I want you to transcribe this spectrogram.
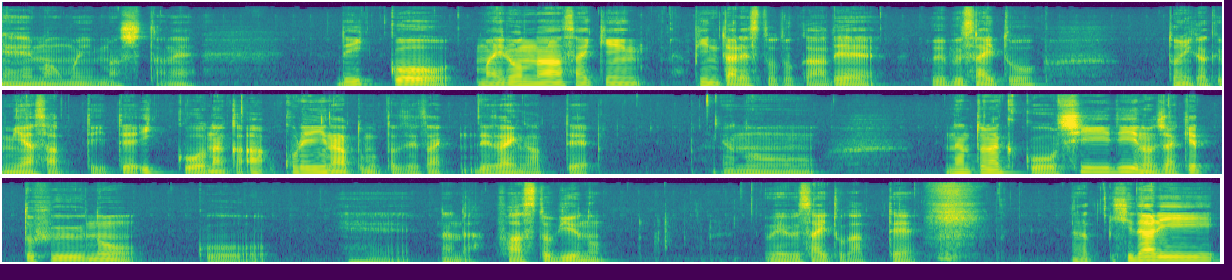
えー、まあ、思いましたね。で1個、まあ、いろんな最近ピンタレストとかでウェブサイトをとにかく見漁っていて1個なんかあこれいいなと思ったデザインデザインがあってあのー、なんとなくこう CD のジャケット風のこう、えー、なんだファーストビューのウェブサイトがあってなんか左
